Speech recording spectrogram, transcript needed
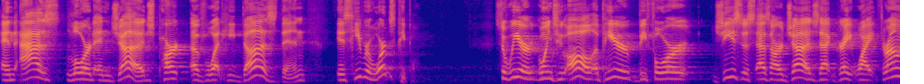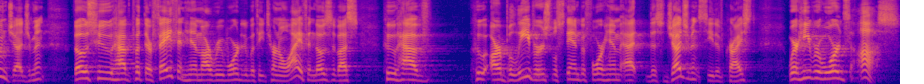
And as Lord and judge, part of what he does then is he rewards people. So we are going to all appear before Jesus as our judge, that great white throne judgment. Those who have put their faith in him are rewarded with eternal life, and those of us who have who are believers will stand before him at this judgment seat of Christ where he rewards us.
